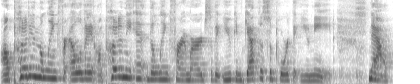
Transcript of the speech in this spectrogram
I'll put in the link for Elevate. I'll put in the the link for Emerge so that you can get the support that you need. Now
